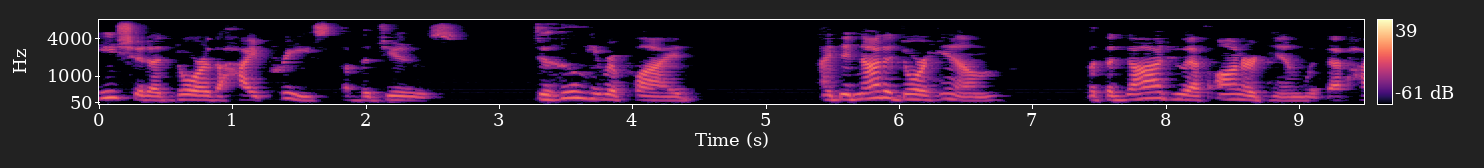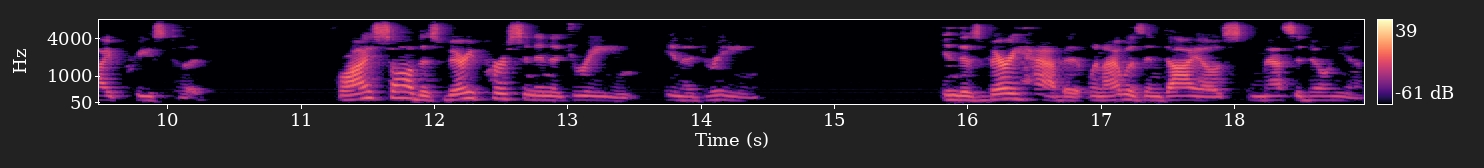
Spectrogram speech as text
he should adore the high priest of the Jews. To whom he replied, I did not adore him, but the God who hath honored him with that high priesthood. For I saw this very person in a dream, in a dream, in this very habit when I was in Dios in Macedonia,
